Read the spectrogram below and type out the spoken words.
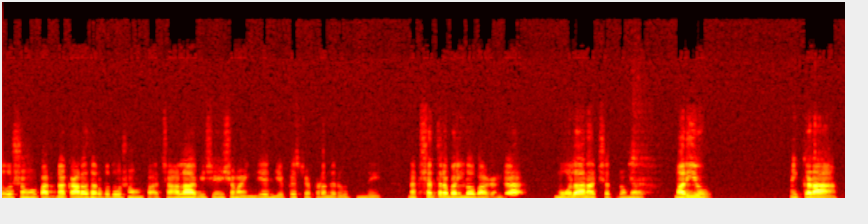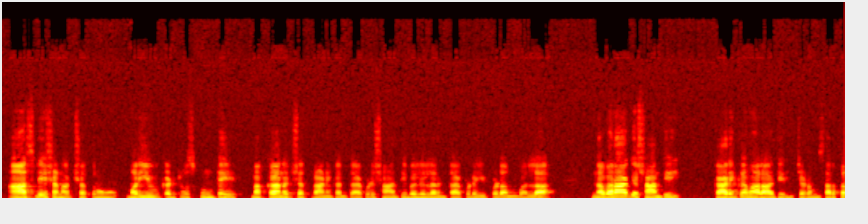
దోషము పద్మకాల సర్ప దోషము చాలా విశేషమైంది అని చెప్పేసి చెప్పడం జరుగుతుంది. నక్షత్ర బలిలో భాగంగా మూలా నక్షత్రము మరియు ఇక్కడ ఆశ్లేష నక్షత్రము మరియు ఇక్కడ చూసుకుంటే మక్కా నక్షత్రానికంతా కూడా శాంతి బలిలంతా కూడా ఇవ్వడం వల్ల నవనాగ శాంతి కార్యక్రమాలు ఆచరించడం సర్ప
